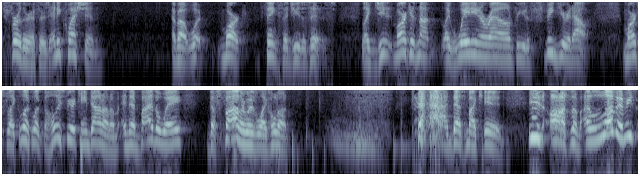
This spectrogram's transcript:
Further, if there's any question about what Mark thinks that Jesus is, like Jesus, Mark is not like waiting around for you to figure it out. Mark's like, look, look, the Holy Spirit came down on him, and then by the way, the Father was like, hold on, That's my kid. He's awesome. I love him. He's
